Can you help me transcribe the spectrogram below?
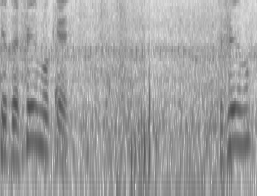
¿Que te filmo o qué? ¿Te filmo?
